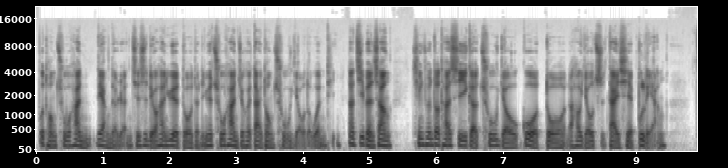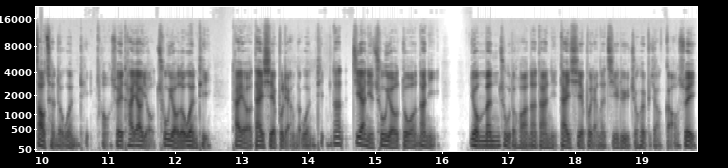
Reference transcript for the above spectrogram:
不同出汗量的人，其实流汗越多的人，因为出汗就会带动出油的问题。那基本上青春痘它是一个出油过多，然后油脂代谢不良。造成的问题，好，所以它要有出油的问题，它有代谢不良的问题。那既然你出油多，那你又闷住的话，那当然你代谢不良的几率就会比较高。所以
